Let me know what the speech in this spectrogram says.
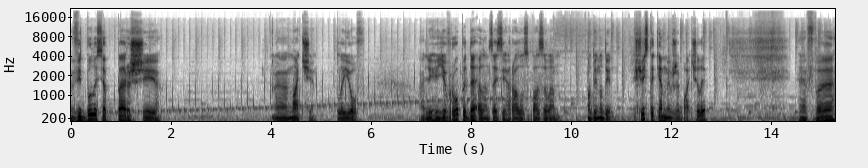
Відбулися перші е, матчі плей-офф Ліги Європи, де ЛНЗ зіграло з Базелем 1-1. Щось таке ми вже бачили е, в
